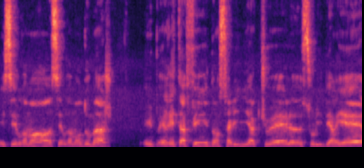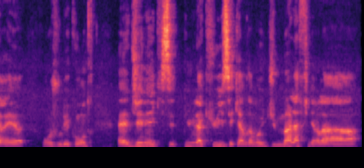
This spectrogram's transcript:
Et c'est vraiment, c'est vraiment dommage. Et, et dans sa ligne actuelle, solide derrière, et on joue les contres. Un Jenny qui s'est tenu la cuisse et qui a vraiment eu du mal à finir la,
